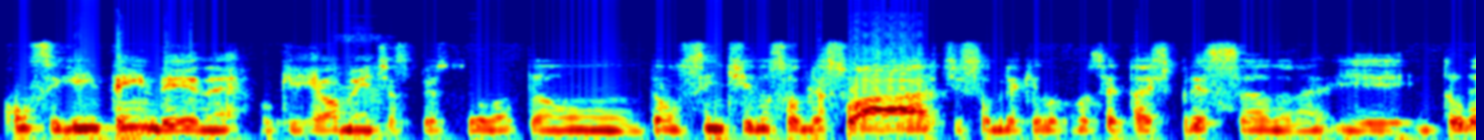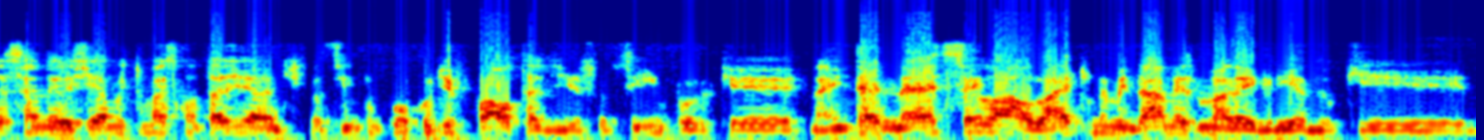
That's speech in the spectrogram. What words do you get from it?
conseguir entender, né? O que realmente as pessoas estão sentindo sobre a sua arte, sobre aquilo que você está expressando, né? E, e toda essa energia é muito mais contagiante. Eu sinto um pouco de falta disso, assim, porque na internet, sei lá, o like não me dá a mesma alegria do que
